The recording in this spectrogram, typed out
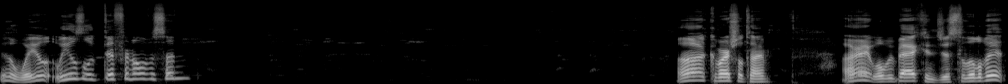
Do the wheel, wheels look different all of a sudden? Uh, commercial time. All right, we'll be back in just a little bit.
